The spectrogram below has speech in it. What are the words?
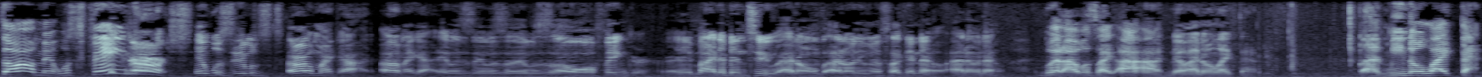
thumb, it was fingers. It was it was oh my god. Oh my god. It was it was it was a whole finger. It might have been two. I don't I don't even fucking know. I don't know. But I was like, uh-uh, no, I don't like that. I me no like that.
